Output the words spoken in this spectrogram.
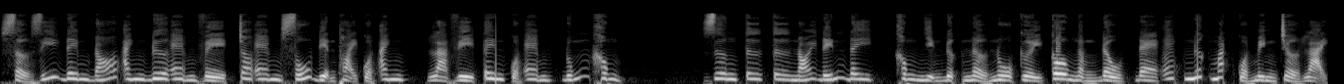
Sở dĩ đêm đó anh đưa em về cho em số điện thoại của anh, là vì tên của em, đúng không? Dương Tư Tư nói đến đây, không nhịn được nở nụ cười cô ngẩng đầu đè ép nước mắt của mình trở lại.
